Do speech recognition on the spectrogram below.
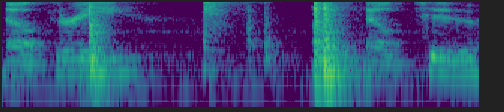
L3, L2.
